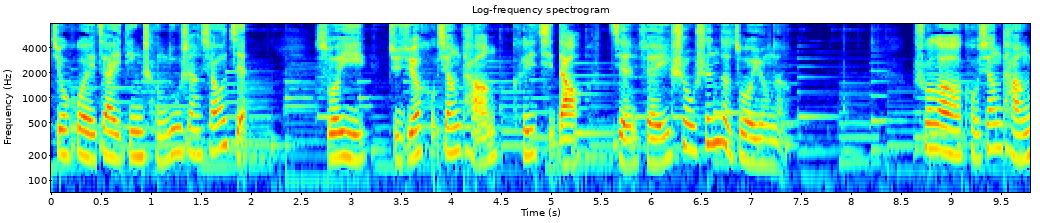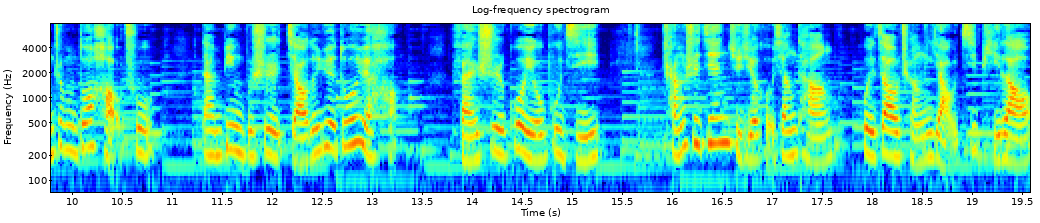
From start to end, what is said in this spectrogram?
就会在一定程度上消减，所以咀嚼口香糖可以起到减肥瘦身的作用呢。说了口香糖这么多好处，但并不是嚼得越多越好。凡事过犹不及，长时间咀嚼口香糖会造成咬肌疲劳，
